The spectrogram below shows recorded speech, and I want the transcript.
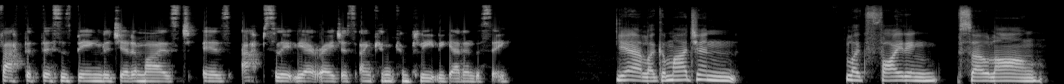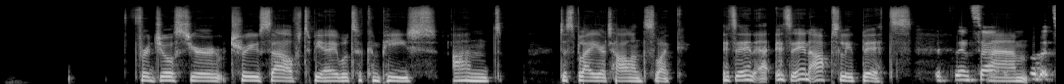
fact that this is being legitimized is absolutely outrageous and can completely get in the sea. Yeah, like imagine like fighting so long for just your true self to be able to compete and display your talents like it's in it's in absolute bits. It's insane. Um, but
